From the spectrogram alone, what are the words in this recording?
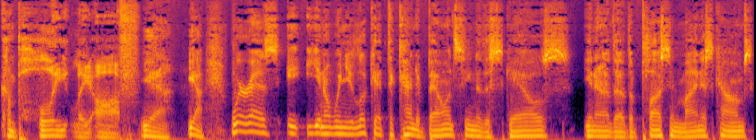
completely off. Yeah, yeah. Whereas, you know, when you look at the kind of balancing of the scales, you know, the, the plus and minus columns,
